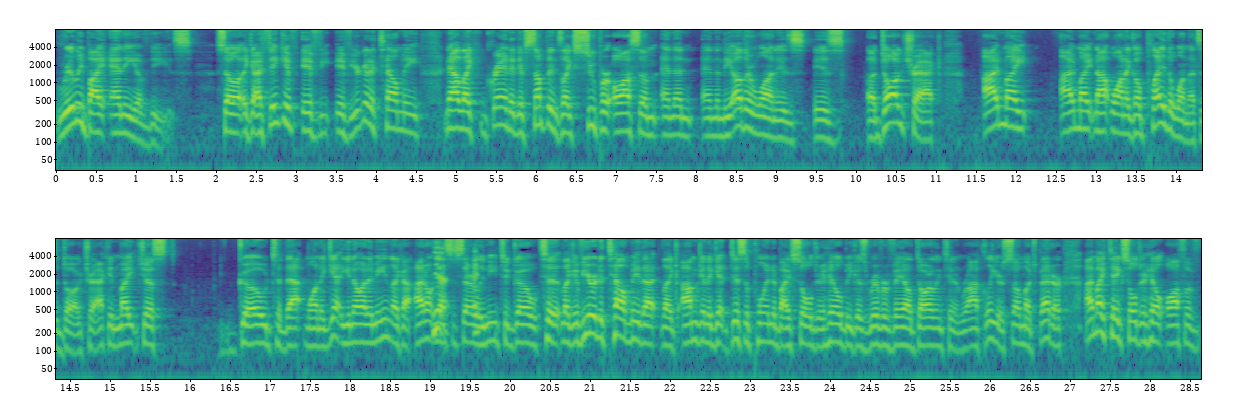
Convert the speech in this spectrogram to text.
really by any of these. So like I think if if if you're gonna tell me now, like granted, if something's like super awesome and then and then the other one is is a dog track, I might I might not want to go play the one that's a dog track and might just go to that one again. You know what I mean? Like I, I don't yeah. necessarily need to go to like if you were to tell me that like I'm gonna get disappointed by Soldier Hill because Rivervale, Darlington, and Rockleigh are so much better, I might take Soldier Hill off of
